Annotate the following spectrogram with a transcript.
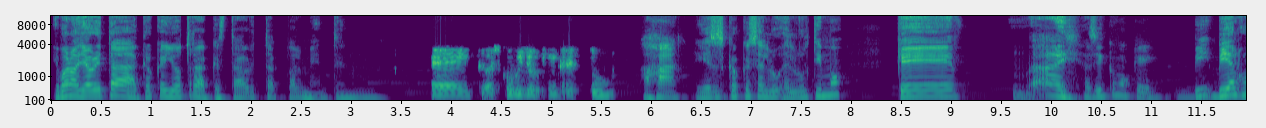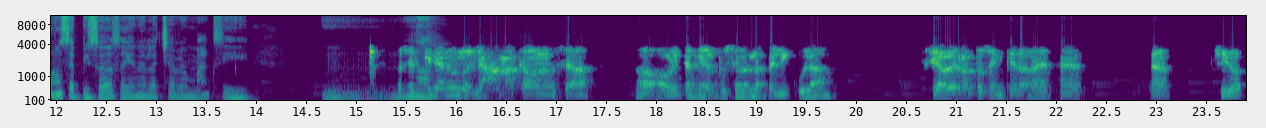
Y bueno, ya ahorita creo que hay otra que está ahorita actualmente. ¿no? eh, Scooby-Doo, ¿quién crees tú? Ajá, y ese es- creo que es el, el último. Que. Ay, así como que. Vi, vi algunos episodios ahí en el HBO Max y. mm, Pues es que ya no nos llama, cabrón. O sea, ahorita que me puse a ver la película, sí había ratos en que era. eh, eh, ah, chido.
